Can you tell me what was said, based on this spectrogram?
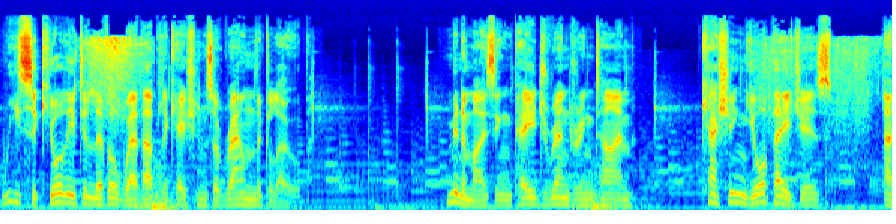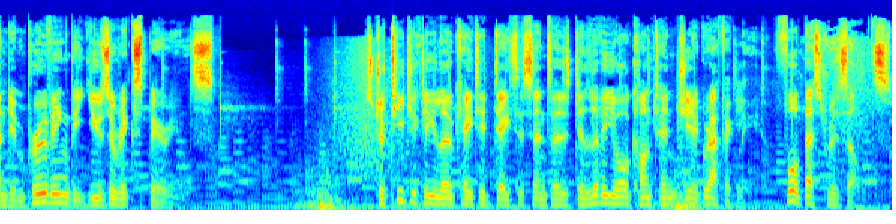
We securely deliver web applications around the globe, minimizing page rendering time, caching your pages, and improving the user experience. Strategically located data centers deliver your content geographically for best results.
